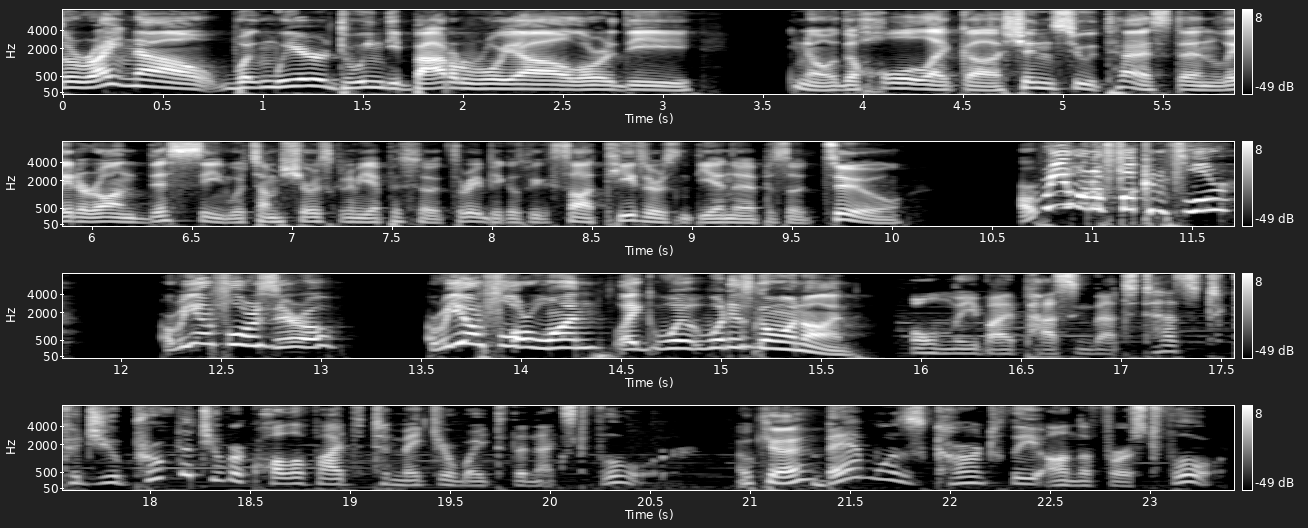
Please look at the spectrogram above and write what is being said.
So right now, when we're doing the battle royale or the you know the whole like uh, Shinsu test, and later on this scene, which I'm sure is gonna be episode three because we saw teasers at the end of episode two. Are we on a fucking floor? Are we on floor zero? Are we on floor one? Like, what, what is going on? Only by passing that test could you prove that you were qualified to make your way to the next floor. Okay. BAM was currently on the first floor.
